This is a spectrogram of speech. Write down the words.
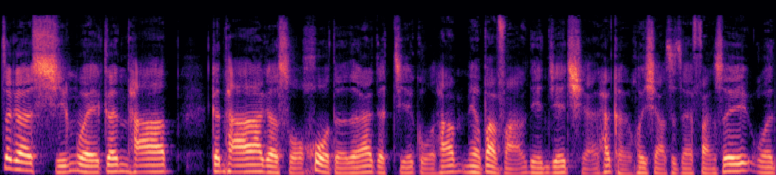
这个行为跟他跟他那个所获得的那个结果，他没有办法连接起来，他可能会下次再犯。所以我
